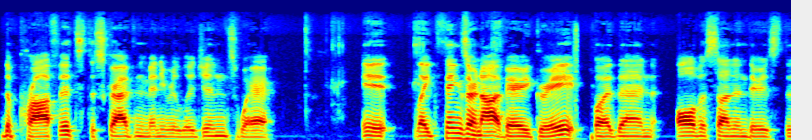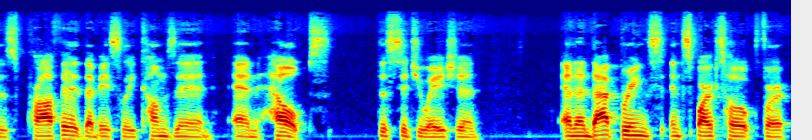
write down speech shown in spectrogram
the prophets described in many religions, where it like things are not very great, but then all of a sudden there's this prophet that basically comes in and helps the situation, and then that brings and sparks hope for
